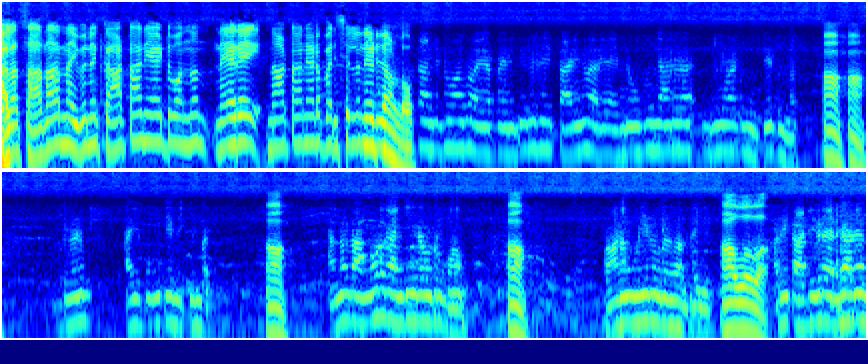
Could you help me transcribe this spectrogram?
അല്ല സാധാരണ ഇവന് കാട്ടാനയായിട്ട് വന്ന് നേരെ നാട്ടാനയുടെ പരിശീലനം നേടിയതാണല്ലോ? ആ ആ. അങ്ങോട്ട് ഒരു അഞ്ച് കിലോമീറ്റർ പോകണം ആ. പാണംകുഴി എന്ന് പറയുന്ന സ്ഥലത്തേക്ക്. ആ. അത് കാട്ടിക്കട എല്ലാവരും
